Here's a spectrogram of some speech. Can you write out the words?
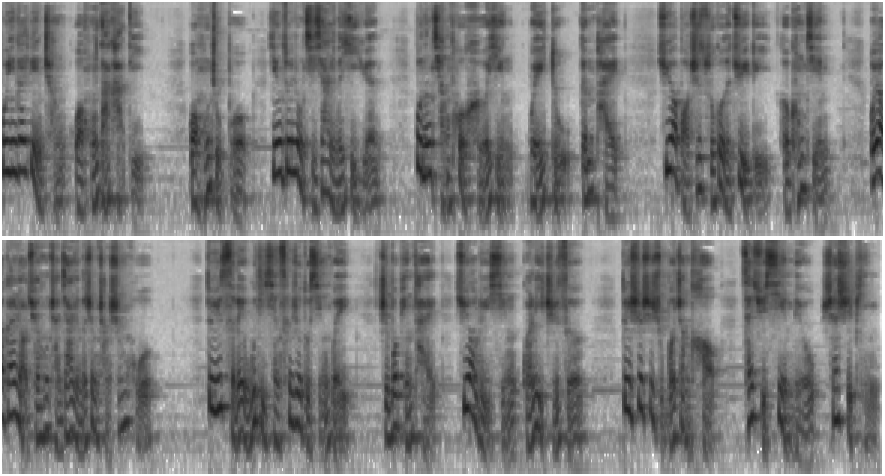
不应该变成网红打卡地，网红主播应尊重其家人的意愿，不能强迫合影、围堵、跟拍，需要保持足够的距离和空间，不要干扰全红婵家人的正常生活。对于此类无底线蹭热度行为，直播平台需要履行管理职责，对涉事主播账号。采取限流、删视频、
